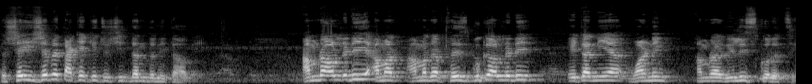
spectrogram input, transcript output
তো সেই হিসেবে তাকে কিছু সিদ্ধান্ত নিতে হবে। আমরা অলরেডি আমার, আমাদের ফেসবুকে অলরেডি এটা নিয়ে ওয়ার্নিং আমরা রিলিজ করেছি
